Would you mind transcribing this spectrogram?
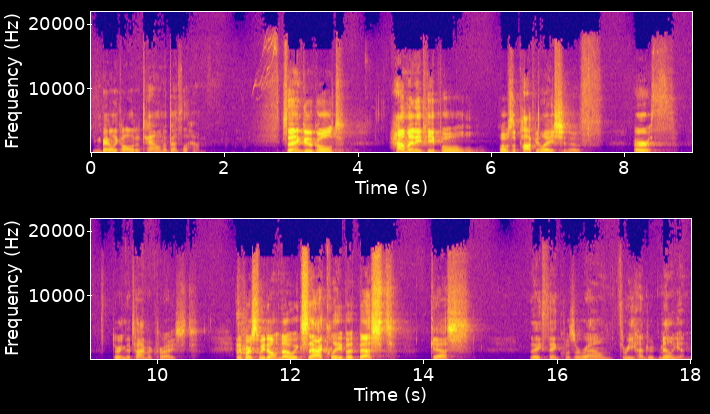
you can barely call it a town of Bethlehem. So then Googled how many people, what was the population of Earth during the time of Christ? And of course, we don't know exactly, but best guess they think was around 300 million.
